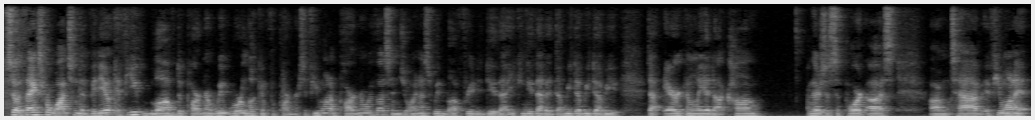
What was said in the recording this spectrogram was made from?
So thanks for watching the video. If you'd love to partner, we, are looking for partners. If you want to partner with us and join us, we'd love for you to do that. You can do that at www.ericandleah.com. And there's a support us um, tab. If you want to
